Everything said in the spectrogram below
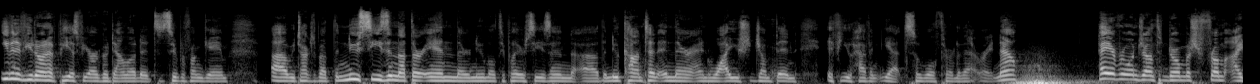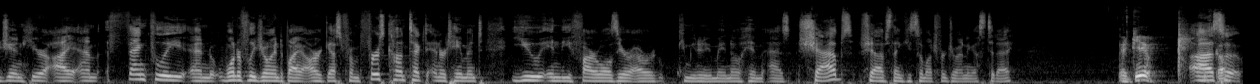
even if you don't have PSVR, go download it. It's a super fun game. Uh, we talked about the new season that they're in, their new multiplayer season, uh, the new content in there, and why you should jump in if you haven't yet. So we'll throw to that right now. Hey everyone, Jonathan Dornbush from IGN here. I am thankfully and wonderfully joined by our guest from First Contact Entertainment. You in the Firewall Zero Hour community may know him as Shabs. Shabs, thank you so much for joining us today. Thank you. Uh, so,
